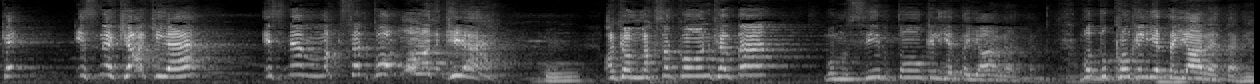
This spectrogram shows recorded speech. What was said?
کہ اس نے کیا کیا ہے۔ اس نے مقصد کو اون کیا ہے۔ اور جو مقصد کو اون کرتا ہے وہ مصیبتوں کے لیے تیار رہتا ہے۔ وہ دکھوں کے لیے تیار رہتا ہے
